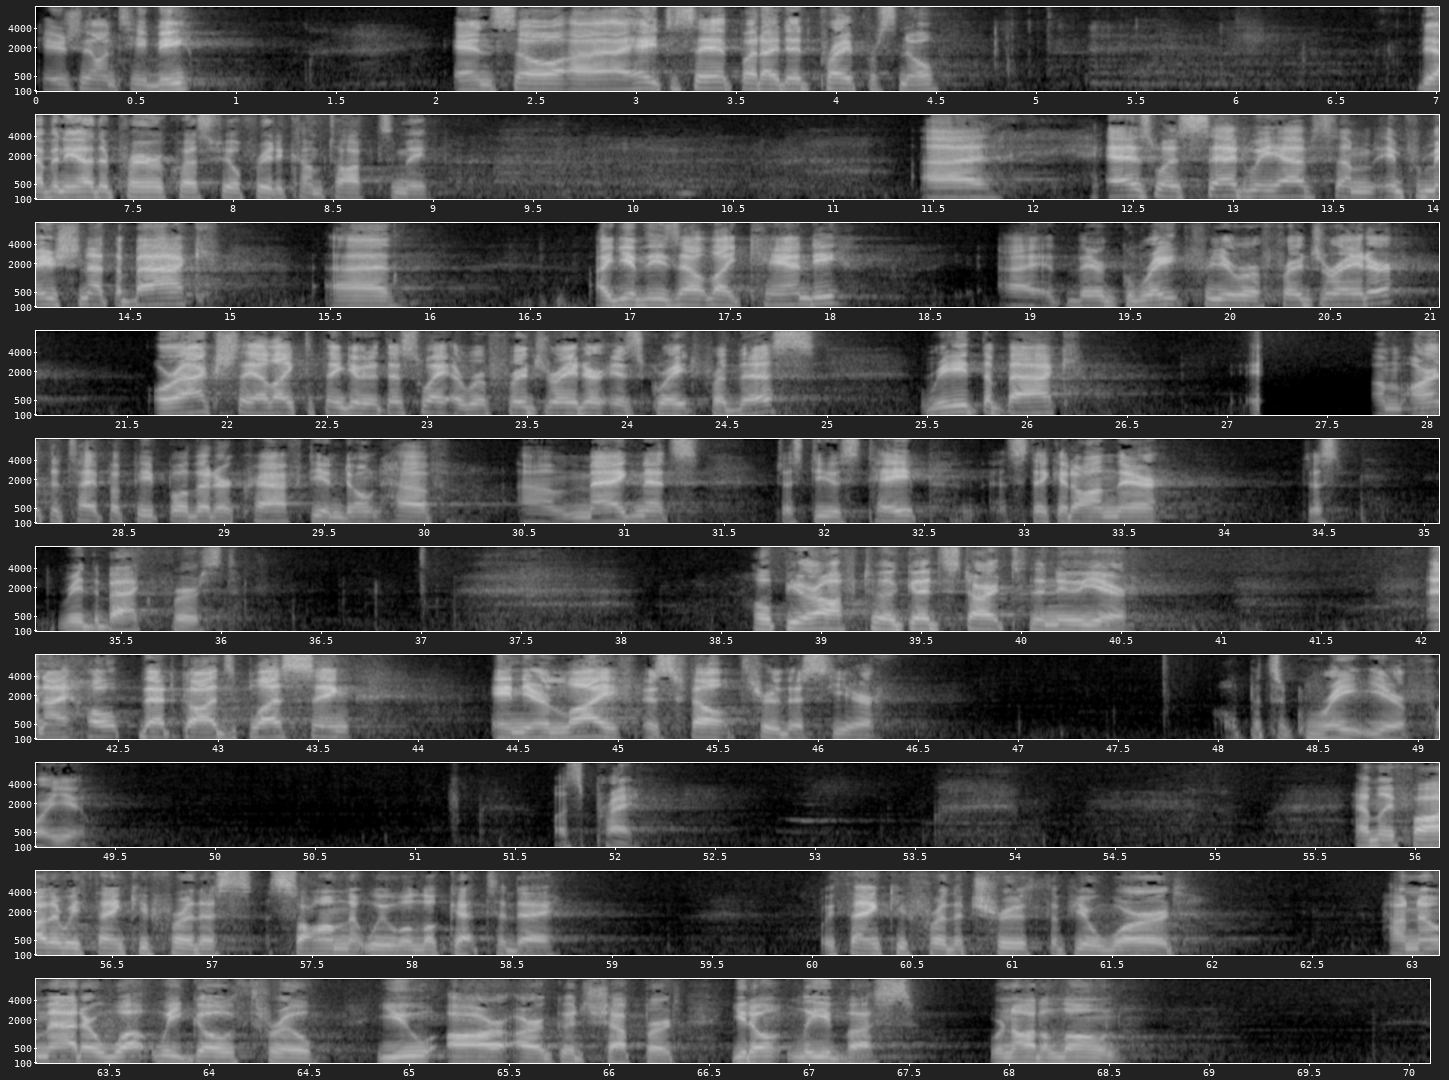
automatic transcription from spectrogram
Occasionally on TV. And so uh, I hate to say it, but I did pray for snow. If you have any other prayer requests, feel free to come talk to me. Uh, as was said, we have some information at the back. Uh, I give these out like candy. Uh, they're great for your refrigerator. Or actually, I like to think of it this way a refrigerator is great for this. Read the back um, aren't the type of people that are crafty and don't have um, magnets, just use tape and stick it on there. Just read the back first. Hope you're off to a good start to the new year. And I hope that God's blessing in your life is felt through this year. Hope it's a great year for you. Let's pray. Heavenly Father, we thank you for this psalm that we will look at today. We thank you for the truth of your word. How no matter what we go through, you are our good shepherd. You don't leave us. We're not alone.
